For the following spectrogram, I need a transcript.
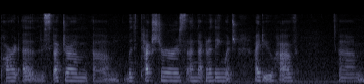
part of the spectrum um, with textures and that kind of thing, which I do have. Um,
